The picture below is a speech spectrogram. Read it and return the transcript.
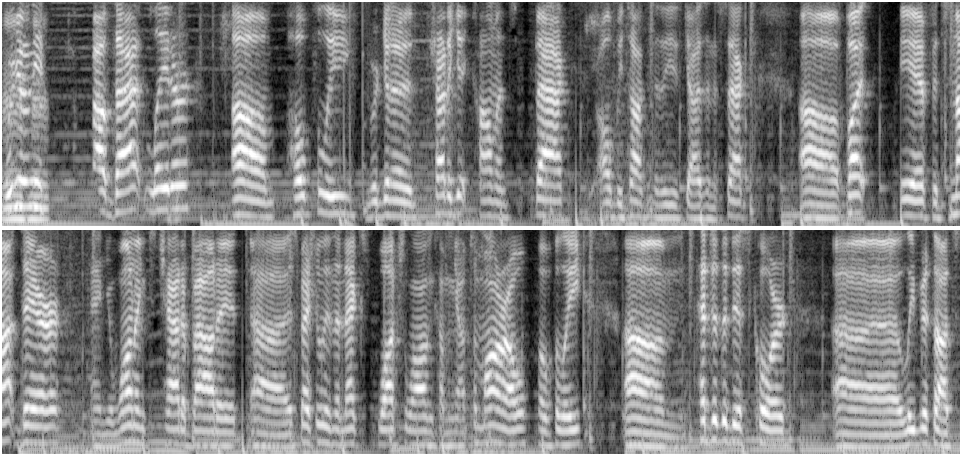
We're gonna need mm-hmm. to talk about that later. Um, hopefully, we're gonna try to get comments back. I'll be talking to these guys in a sec. Uh, but if it's not there and you're wanting to chat about it, uh, especially in the next watch along coming out tomorrow, hopefully, um, head to the Discord. Uh, leave your thoughts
